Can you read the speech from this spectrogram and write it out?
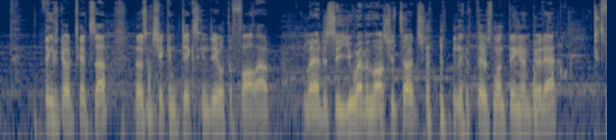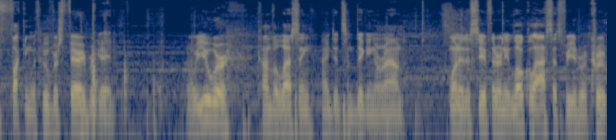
Things go tits up, those chicken dicks can deal with the fallout. Glad to see you haven't lost your touch. if there's one thing I'm good at, it's fucking with Hoover's Ferry Brigade. And while you were convalescing, I did some digging around. Wanted to see if there are any local assets for you to recruit.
